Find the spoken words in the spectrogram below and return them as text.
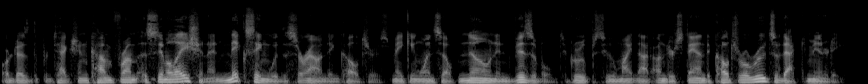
Or does the protection come from assimilation and mixing with the surrounding cultures, making oneself known and visible to groups who might not understand the cultural roots of that community?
